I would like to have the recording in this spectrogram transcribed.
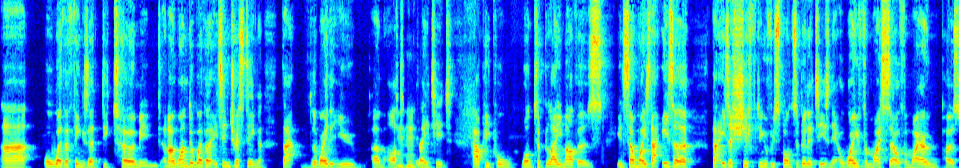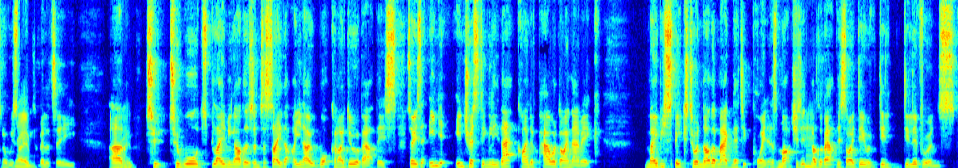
uh, or whether things are determined. And I wonder whether it's interesting that the way that you um, mm-hmm. articulated mm-hmm. how people want to blame others. In some ways, that is a that is a shifting of responsibility, isn't it? Away from myself and my own personal responsibility. Right. Um, right. to towards blaming others and to say that you know what can I do about this? So it's in, interestingly that kind of power dynamic maybe speaks to another magnetic point as much as it mm. does about this idea of de- deliverance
